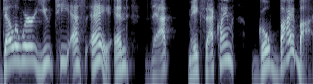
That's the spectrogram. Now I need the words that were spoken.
Delaware UTSA. And that makes that claim go bye bye.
